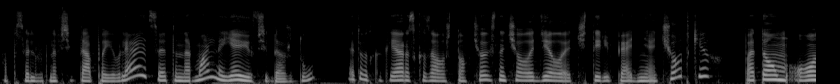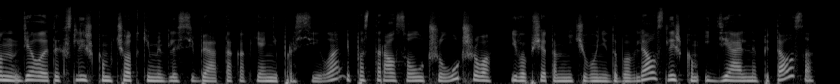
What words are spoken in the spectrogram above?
абсолютно всегда появляется, это нормально, я ее всегда жду. Это вот как я рассказала, что человек сначала делает 4-5 дня четких, Потом он делает их слишком четкими для себя, так как я не просила, и постарался лучше лучшего, и вообще там ничего не добавлял, слишком идеально питался,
